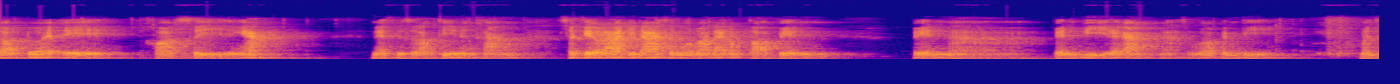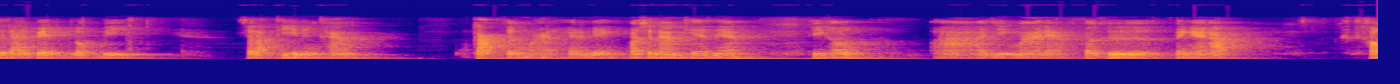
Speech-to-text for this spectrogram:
ดอทด้วย a cos 4อย่างเงี้ยเนี่ยคือสลับที่หนึ่งครั้งสเกลล่าที่ได้สมมติว่าได้คำตอบเป็นเป็นอ่าเป็น b แล้วกันนะสมมติว่าเป็น b มันจะได้เป็นลบ b สลับที่หนึ่งครั้งกับเครื่องหมายแค่นั้นเองเพราะฉะนั้นเคสเนี้ยที่เขาอ่ายิงมาเนี่ยก็คือเป็นไงครับเขา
